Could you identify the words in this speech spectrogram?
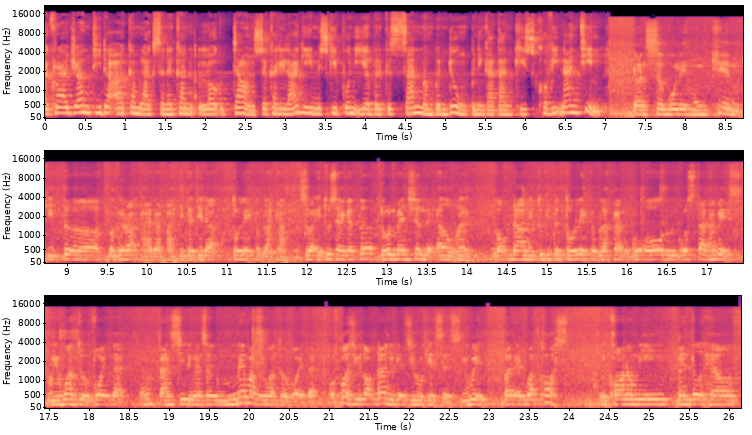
Kerajaan tidak akan melaksanakan lockdown sekali lagi meskipun ia berkesan membendung peningkatan kes COVID-19. Dan seboleh mungkin kita bergerak ke hadapan. Kita tidak toleh ke belakang. Sebab itu saya kata, don't mention the L word. Lockdown itu kita toleh ke belakang. Go all the go start habis. We want to avoid that. Tansi dengan saya, memang we want to avoid that. Of course, you lockdown, you get zero cases. You win. But at what cost? Economy, mental health,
